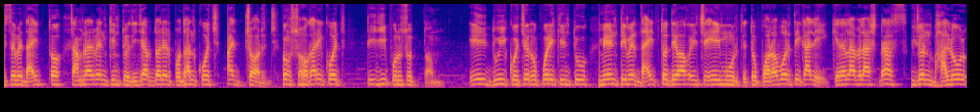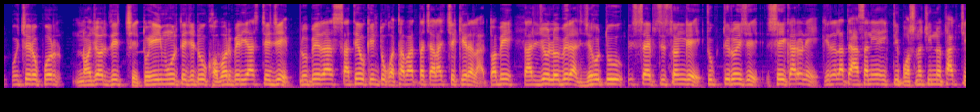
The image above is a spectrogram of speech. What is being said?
হিসেবে দায়িত্ব সামলাবেন কিন্তু রিজার্ভ দলের প্রধান কোচ জর্জ এবং সহকারী কোচ টিজি পুরুষোত্তম। এই দুই কোচের ওপরই কিন্তু মেন টিমের দায়িত্ব দেওয়া হয়েছে এই মুহূর্তে। তো পরবর্তীকালে কেরালা ব্লাস্টার্স দুজন ভালো কোচের ওপর নজর দিচ্ছে। তো এই মুহূর্তে যেটুকু খবর বেরিয়ে আসছে যে লোবেরার সাথেও কিন্তু কথাবার্তা চালাচ্ছে কেরালা। তবে সার্জিও লোবেরার যেহেতু এফসির সঙ্গে চুক্তি রয়েছে, সেই কারণে কেরালাতে আসা নিয়ে একটি প্রশ্নচিহ্ন থাকছে।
